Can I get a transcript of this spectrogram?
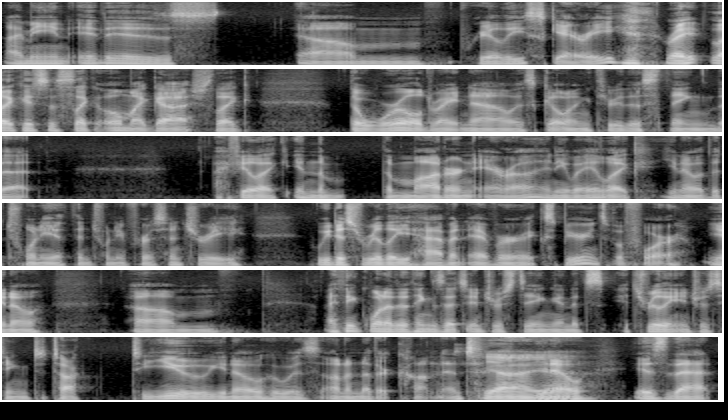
I mean, it is um really scary, right? Like it's just like, oh my gosh, like the world right now is going through this thing that I feel like in the the modern era anyway, like, you know, the 20th and 21st century, we just really haven't ever experienced before, you know. Um I think one of the things that's interesting and it's it's really interesting to talk to you, you know, who is on another continent. Yeah, You know, is that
